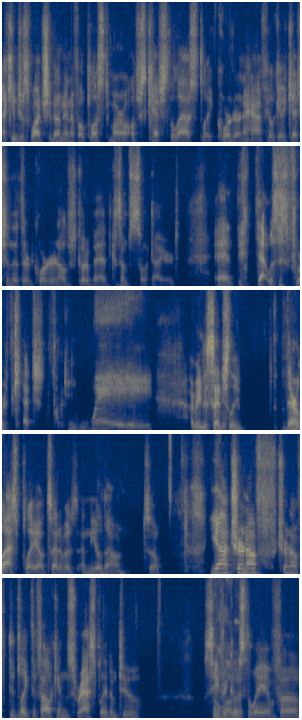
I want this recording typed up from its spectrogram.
I can just watch it on NFL Plus tomorrow. I'll just catch the last like quarter and a half. He'll get a catch in the third quarter, and I'll just go to bed because I'm so tired. And that was his fourth catch. Fucking way. I mean, essentially their last play outside of a, a kneel down. So yeah, Chernoff Chernoff did like the Falcons. Ras played him too. See I if it goes it. the way of uh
